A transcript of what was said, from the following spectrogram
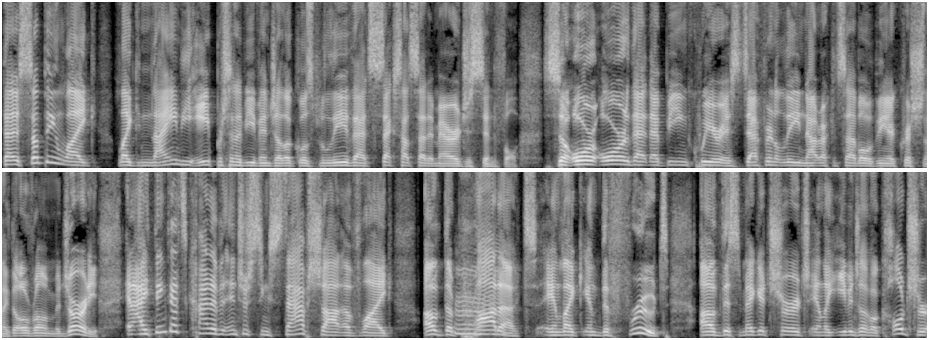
that it's something like like 98 percent of evangelicals believe that sex outside of marriage is sinful. So, or or that that being queer is definitely not reconcilable with being a Christian, like the overwhelming majority. And I think that's kind of an interesting snapshot of like of the mm. product and like in the fruit of this megachurch and like evangelical culture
